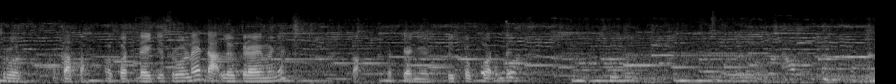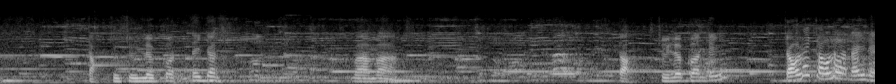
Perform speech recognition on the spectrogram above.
ស្រួលតោះតោះឲ្យគាត់ដេកឲ្យស្រួលណាដាក់លើក្រែមិញណាតោះគាត់ចាញ់ជួយទប់គាត់បន្តិច តោះជួយជួយលើកគាត់បន្តិចចុះបាទបាទតោះជួយលើកគាត់បន្តិចចូលទេចូលទេអត់អីទេ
